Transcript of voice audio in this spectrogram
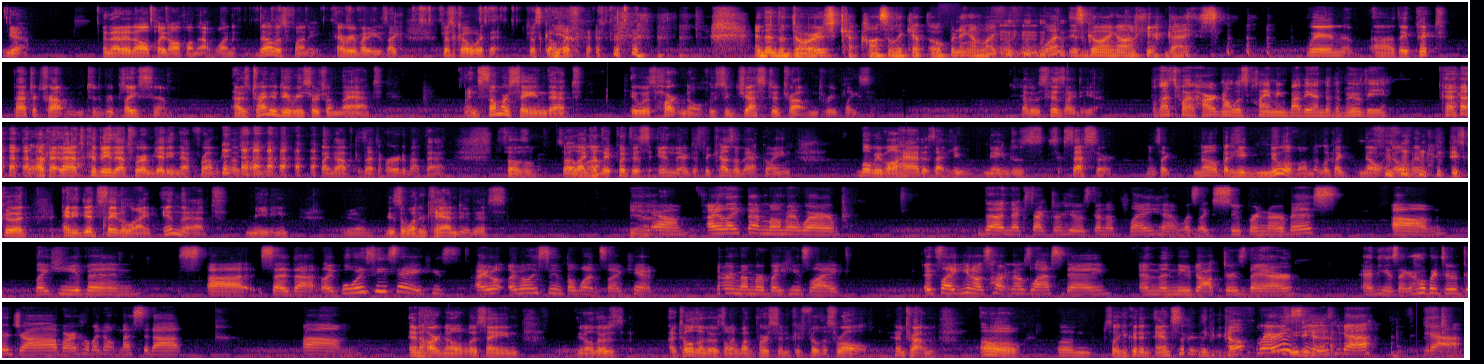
yeah and that it all played off on that one that was funny everybody was like just go with it just go yeah. with it and then the doors kept, constantly kept opening. I'm like, mm-hmm. what is going on here, guys? when uh, they picked Patrick Troughton to replace him, I was trying to do research on that, and some are saying that it was Hartnell who suggested Troughton to replace him. That it was his idea. Well, that's what Hartnell was claiming by the end of the movie. okay, that could be that's where I'm getting that from because I was wanting to find out because I'd heard about that. So, so I oh, like wow. that they put this in there just because of that. Going, what we've all had is that he named his successor. And it's like, no, but he knew of him. It looked like, no, I know of him. he's good, and he did say the line in that meeting. You know, he's the one who can do this. Yeah. Yeah, I like that moment where the next actor who was gonna play him was like super nervous. Um, like he even uh said that like what does he say he's I, i've only seen it the once so i can't I remember but he's like it's like you know it's hartnell's last day and the new doctor's there and he's like i hope i do a good job or i hope i don't mess it up um and hartnell was saying you know there's i told him there was only one person who could fill this role and Troughton, oh um, so he couldn't answer he could come where is he yeah yeah, yeah.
